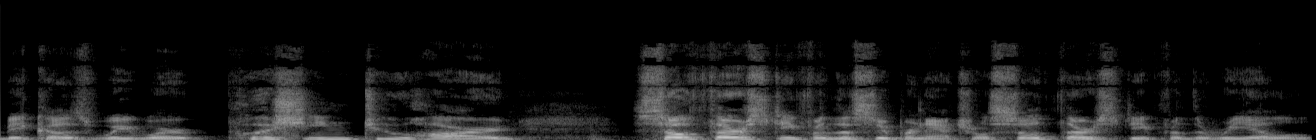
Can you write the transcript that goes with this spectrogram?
because we were pushing too hard, so thirsty for the supernatural, so thirsty for the real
